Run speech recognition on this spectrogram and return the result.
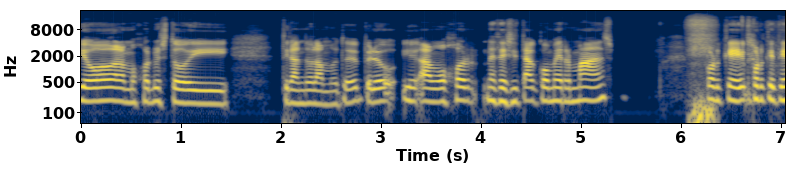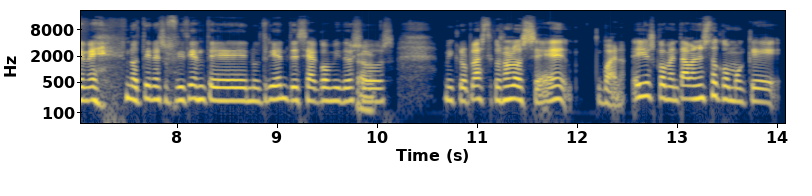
yo a lo mejor no estoy tirando la moto, ¿eh? pero a lo mejor necesita comer más porque, porque tiene, no tiene suficiente nutrientes, se ha comido esos microplásticos, no lo sé. ¿eh? Bueno, ellos comentaban esto como que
